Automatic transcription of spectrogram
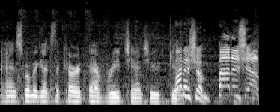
and swim against the current every chance you get. Punish them! Punish them!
